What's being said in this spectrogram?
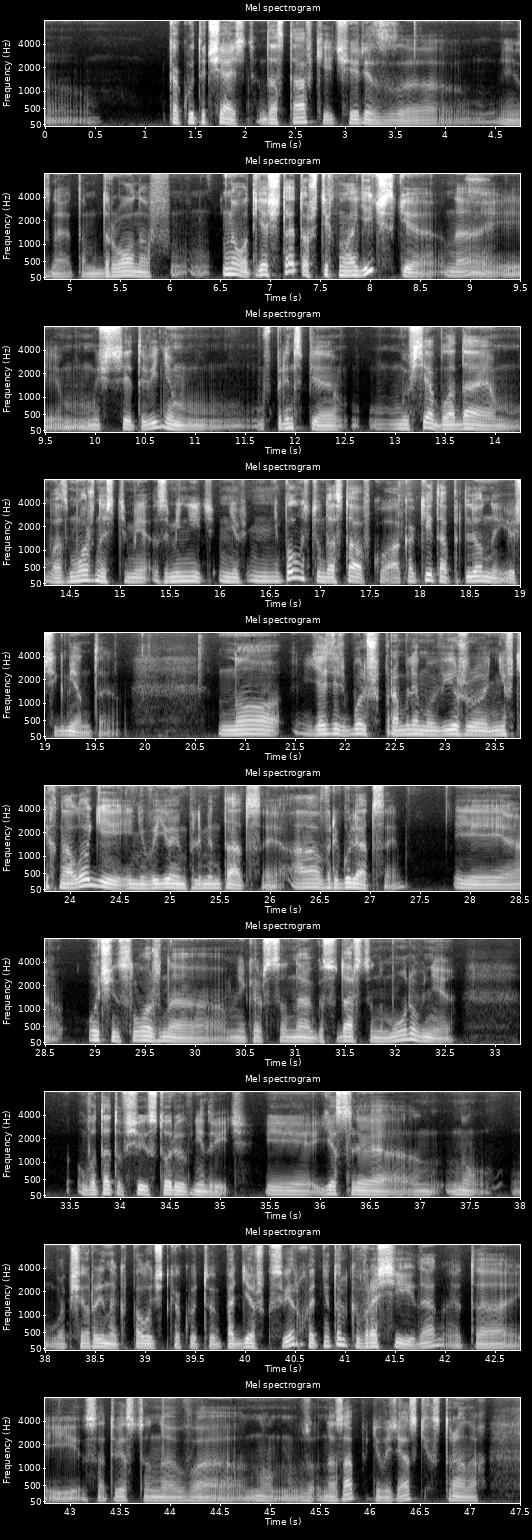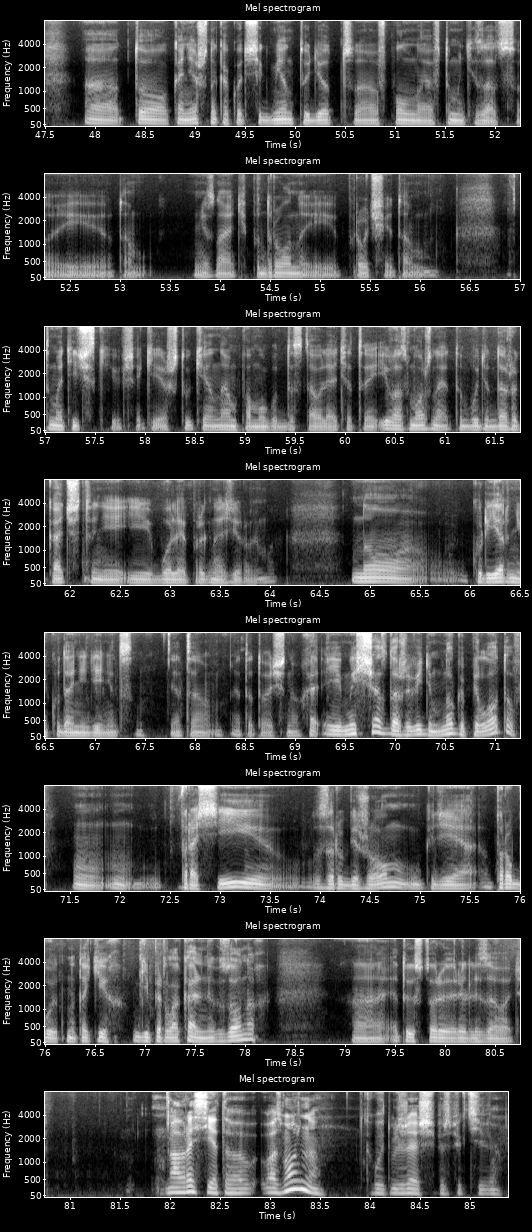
какую-то часть доставки через, э, я не знаю, там, дронов. Ну вот я считаю то, что технологически, да, и мы все это видим, в принципе, мы все обладаем возможностями заменить не, не полностью доставку, а какие-то определенные ее сегменты. Но я здесь больше проблему вижу не в технологии и не в ее имплементации, а в регуляции. И очень сложно, мне кажется, на государственном уровне вот эту всю историю внедрить. И если ну, вообще рынок получит какую-то поддержку сверху, это не только в России, да, это и, соответственно, в, ну, на Западе, в азиатских странах, а, то, конечно, какой-то сегмент уйдет а, в полную автоматизацию. И там, не знаю, типа дроны и прочие там автоматические всякие штуки нам помогут доставлять это. И, возможно, это будет даже качественнее и более прогнозируемо. Но курьер никуда не денется. Это, это точно. И мы сейчас даже видим много пилотов в России, за рубежом, где пробуют на таких гиперлокальных зонах а, эту историю реализовать. А в России это возможно в какой-то ближайшей перспективе?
